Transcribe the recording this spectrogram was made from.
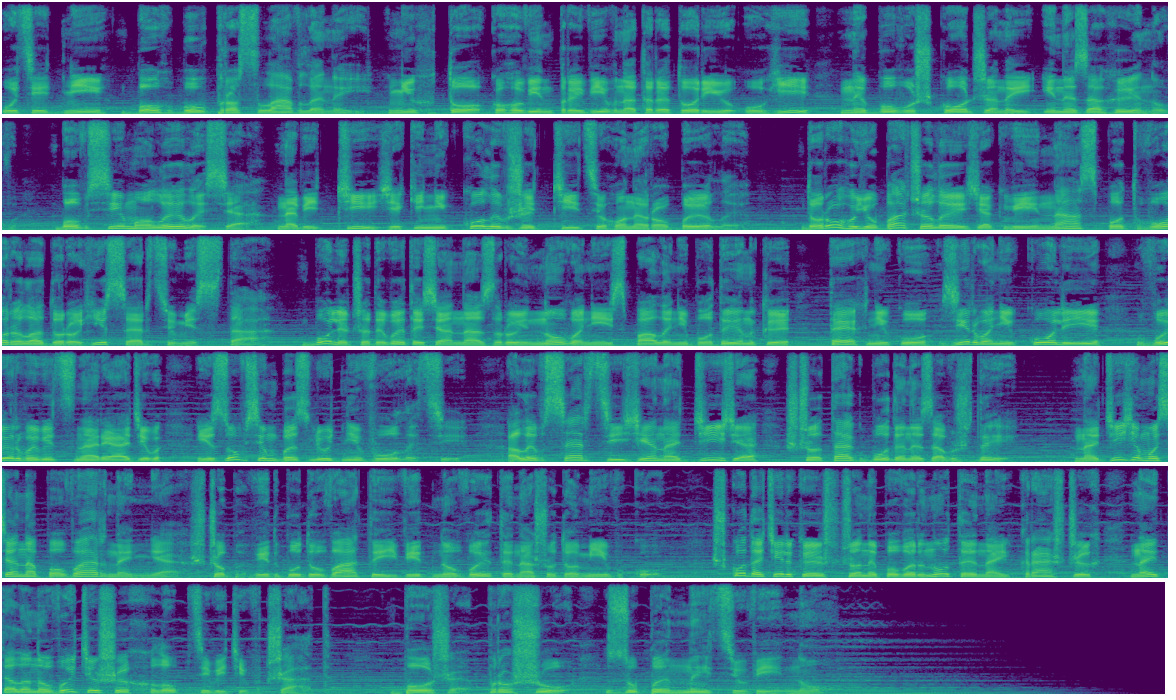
У ці дні Бог був прославлений. Ніхто, кого він привів на територію Угі, не був ушкоджений і не загинув, бо всі молилися, навіть ті, які ніколи в житті цього не робили. Дорогою бачили, як війна спотворила дорогі серцю міста. Боляче дивитися на зруйновані й спалені будинки, техніку, зірвані колії, вирви від снарядів і зовсім безлюдні вулиці. Але в серці є надія, що так буде не завжди. Надіємося на повернення, щоб відбудувати й відновити нашу домівку. Шкода тільки, що не повернути найкращих, найталановитіших хлопців і дівчат. Боже, прошу, зупини цю війну.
